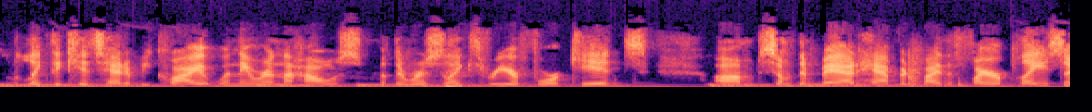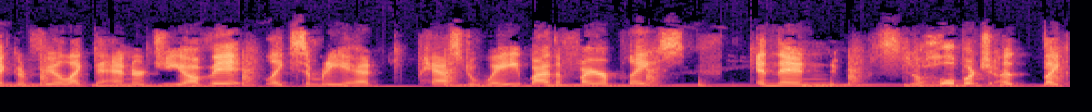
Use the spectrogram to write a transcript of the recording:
like the kids had to be quiet when they were in the house but there was like three or four kids. Um, something bad happened by the fireplace. I could feel like the energy of it like somebody had passed away by the fireplace. And then a whole bunch of like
